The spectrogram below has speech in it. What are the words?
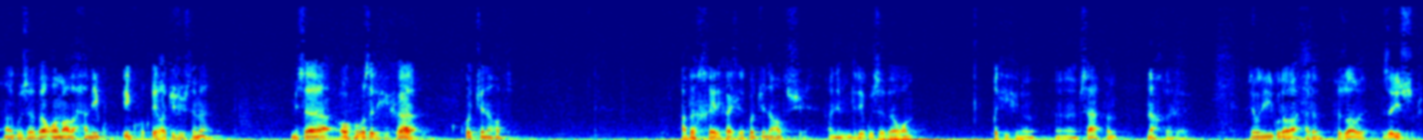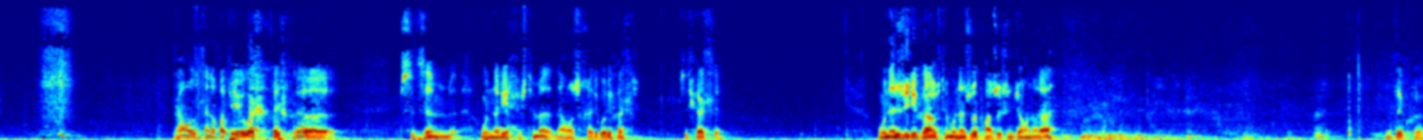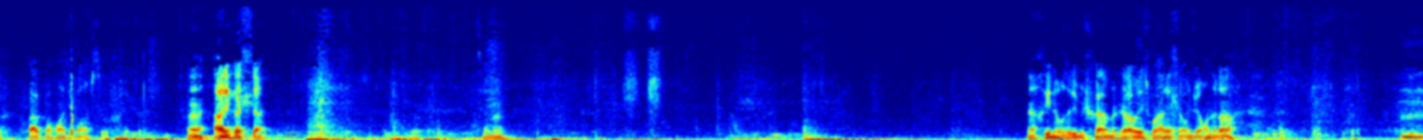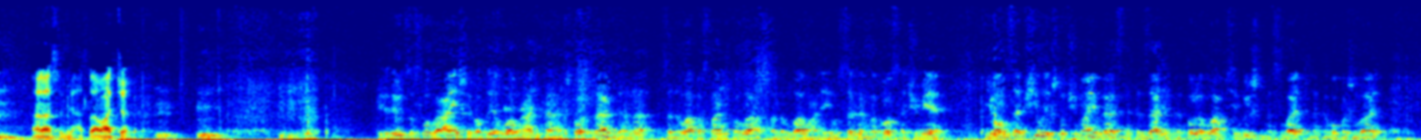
قوزة فاغوم على حن يكو قيغا جوجتما مسا أوفو زلحيكا كوجنا هف أبا خير كاشل كوجنا هف شي أنا مدري قوزة فاغوم قيكينو بسافم نخرج زودي يقول هذا فزاوي زريش نعوز تنقى واش خشكرا بسدزم ونا ريح اشتما نعوز خير يقولي فاش ستكاتل لك اشتما ونجي فاش شنجا هنا لا متى كو فاب بخوازي بانستو ها عارف هلا تمام نخين وزري مش فاهم رجاوي اسمه هاي سلون جاهون لا أنا سبي حتى واتجا Передаются слова Аиши, ради Аллаху анха, что однажды она задала посланнику Аллаха, саллаллаху алейхи вассалям, вопрос о чуме. И он сообщил ей, что чума является наказанием, которое Аллах Всевышний насылает на кого пожелает.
